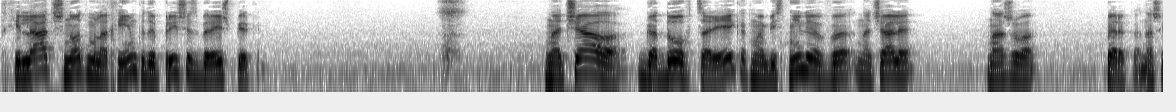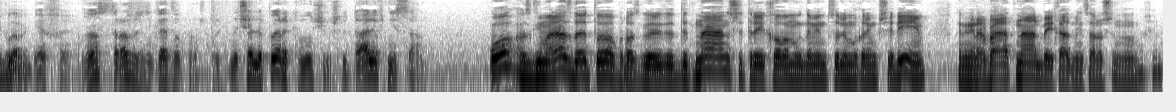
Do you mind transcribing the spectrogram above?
Тхилат шнот малахим, когда пришли сберешь пирки. Начало годов царей, как мы объяснили в начале нашего перека, нашей главы. Эфе. У нас сразу возникает вопрос. В начале Перека мы учили, что это Алиф Нисан. О, а с Гимара задает твой вопрос. Говорит, Детнан, Шитрейхова, Магдамим, Псулим, Мухарим, Кширим. Ватнан, Бейхад, Бенсану, Шинулмахим.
